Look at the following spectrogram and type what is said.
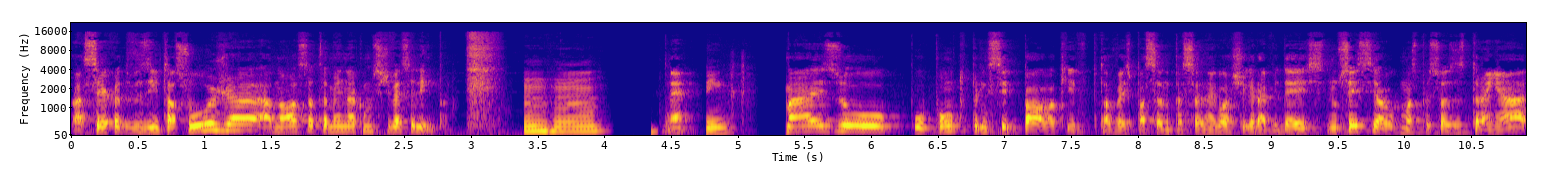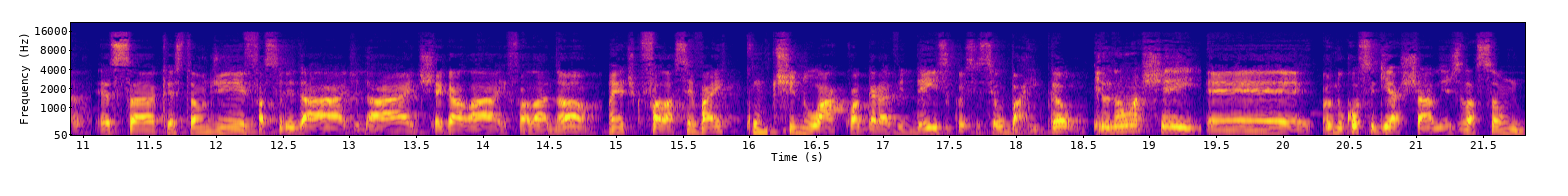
a cerca do vizinho tá suja, a nossa também não é como se estivesse limpa. Uhum. Né? Sim. Mas o, o ponto principal aqui, talvez passando para esse negócio de gravidez, não sei se algumas pessoas estranharam essa questão de facilidade da AIDS, chegar lá e falar, não, o médico falar, você vai continuar com a gravidez com esse seu barrigão? Eu não achei, é, eu não consegui achar a legislação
